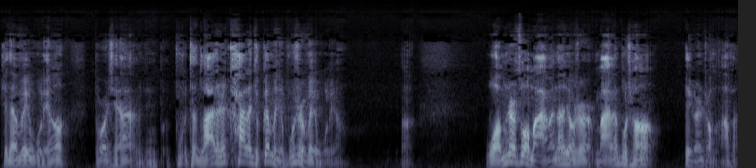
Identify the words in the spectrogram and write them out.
这台 V 五零多少钱？不不，来的人开了就根本就不是 V 五零，啊，我们这做买卖呢，就是买卖不成，别给人找麻烦。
